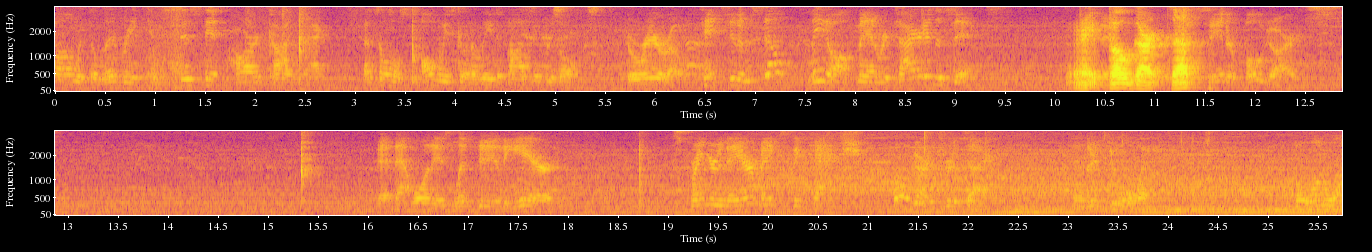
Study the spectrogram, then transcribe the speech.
wrong with delivering consistent, hard contact. That's almost always going to lead to positive results. Guerrero takes it himself. Leadoff man retired in the sixth. All right, Bogaerts up. Alexander Bogaerts. And that one is lifted in the air. Springer there makes the catch. Bogaerts retired. And there's two away. The 1 1.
